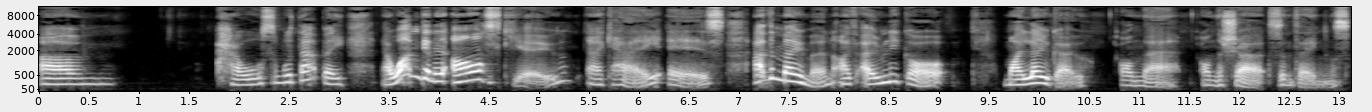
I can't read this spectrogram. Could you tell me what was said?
um, how awesome would that be? Now, what I'm going to ask you, okay, is at the moment I've only got my logo on there on the shirts and things,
